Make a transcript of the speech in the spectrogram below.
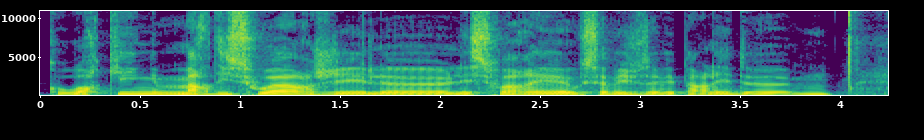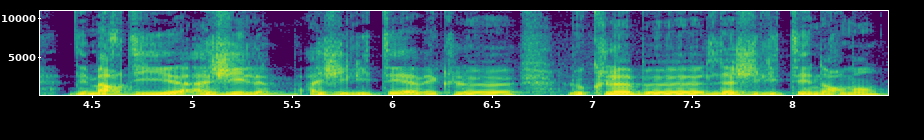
coworking. Mardi soir, j'ai les soirées. Vous savez, je vous avais parlé de, des mardis agiles, agilité avec le, club de l'agilité normand.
